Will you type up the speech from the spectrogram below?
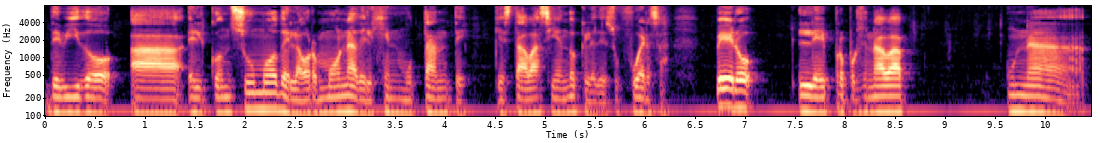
debido a el consumo de la hormona del gen mutante que estaba haciendo que le dé su fuerza, pero le proporcionaba una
